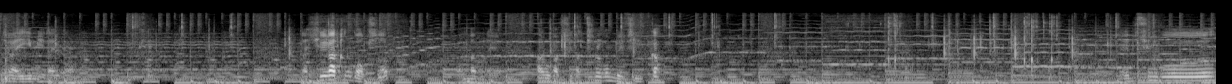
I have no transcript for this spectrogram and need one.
제가 이깁니다 이거. 나힐 같은 거 없어? 없나 보네요. 바로 갑시다. 철검도 있으니까. 레드 친구.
